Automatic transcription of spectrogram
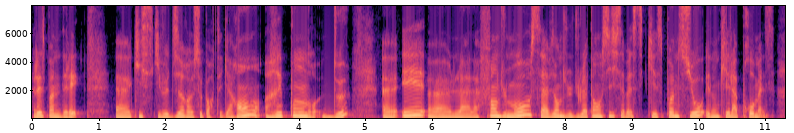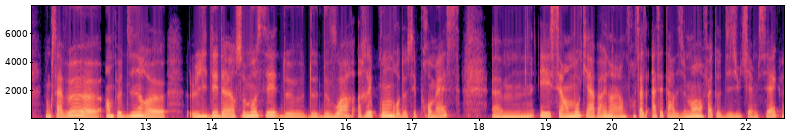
respondere, qui, qui, veut dire se porter garant, répondre de, euh, et euh, la, fin du mot, ça vient du, latin aussi qui est sponsio et donc qui est la promesse. Donc ça veut euh, un peu dire, l'idée derrière ce mot, c'est de, devoir répondre de ses promesses. Et c'est un mot qui est apparu dans la langue française assez tardivement, en fait, au XVIIIe siècle.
